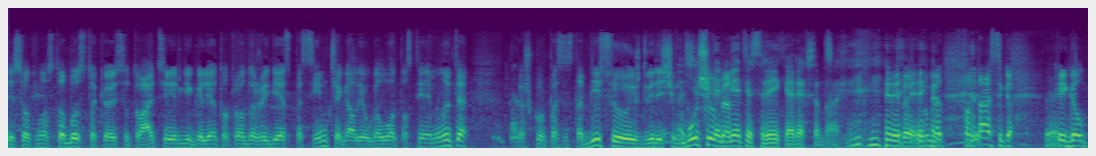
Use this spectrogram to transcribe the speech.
tiesiog nuostabus tokioje situacijoje irgi galėtų, atrodo, žaidėjas pasimti, čia gal jau galvot paskutinę minutę, kažkur pasistabdysiu iš 20 bušių. Stebėtis bet... reikia, Rekseną. nu, bet fantastika. Kai, gal,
